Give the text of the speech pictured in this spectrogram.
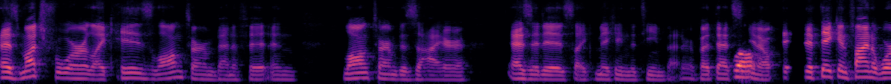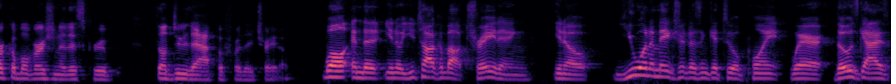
as much for like his long term benefit and long term desire as it is like making the team better. But that's, well, you know, if they can find a workable version of this group, they'll do that before they trade them. Well, and the you know, you talk about trading, you know, you want to make sure it doesn't get to a point where those guys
